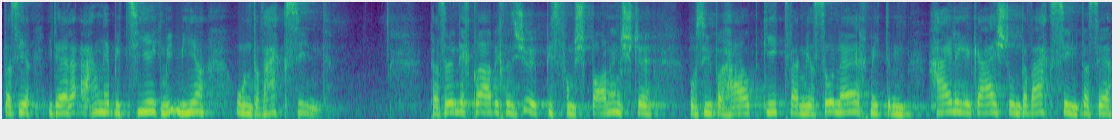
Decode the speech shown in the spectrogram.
Dass ihr in dieser engen Beziehung mit mir unterwegs sind. Persönlich glaube ich, das ist etwas vom Spannendsten, was es überhaupt gibt, wenn wir so nah mit dem Heiligen Geist unterwegs sind, dass er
